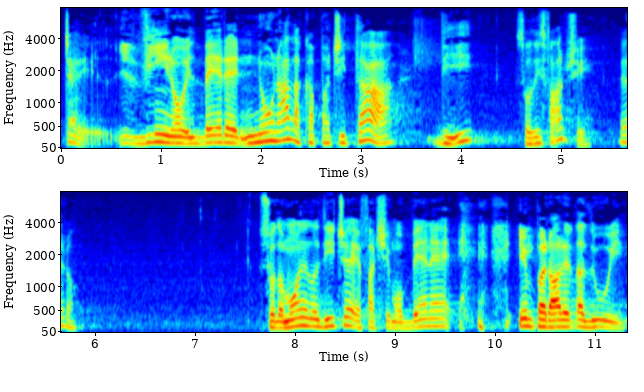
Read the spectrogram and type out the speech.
Cioè il vino, il bere non ha la capacità di soddisfarci, vero? Solomone lo dice e facciamo bene imparare da lui,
